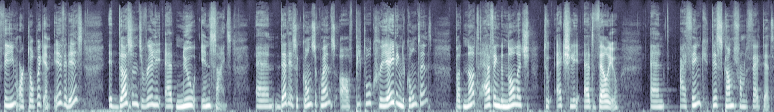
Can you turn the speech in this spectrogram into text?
theme or topic. And if it is, it doesn't really add new insights. And that is a consequence of people creating the content, but not having the knowledge to actually add value. And I think this comes from the fact that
